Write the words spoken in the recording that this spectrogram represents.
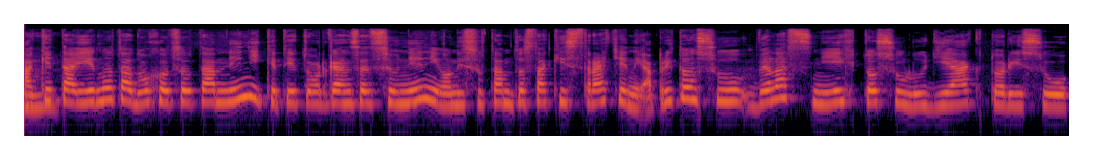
a keď tá jednota dôchodcov tam není, keď tieto organizácie není, oni sú tam dosť takí stratení. A pritom sú, veľa z nich to sú ľudia, ktorí sú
